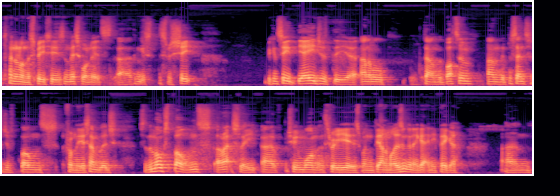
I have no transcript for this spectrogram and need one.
depending on the species, and this one, it's uh, I think it's, this was sheep. You can see the age of the uh, animal down the bottom and the percentage of bones from the assemblage. So the most bones are actually uh, between one and three years when the animal isn't going to get any bigger and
